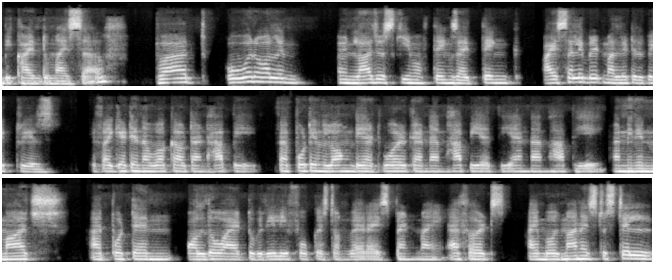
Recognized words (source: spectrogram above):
be kind to myself. But overall in in larger scheme of things, I think I celebrate my little victories. If I get in a workout and happy, if I put in a long day at work and I'm happy at the end, I'm happy. I mean, in March, I put in, although I had to be really focused on where I spent my efforts, I managed to still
